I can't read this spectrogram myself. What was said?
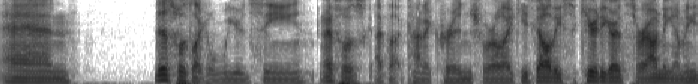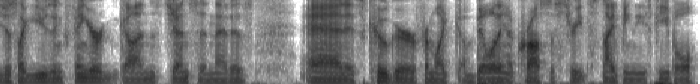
and this was like a weird scene. This was I thought kind of cringe, where like he's got all these security guards surrounding him, and he's just like using finger guns, Jensen that is, and it's Cougar from like a building across the street sniping these people,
